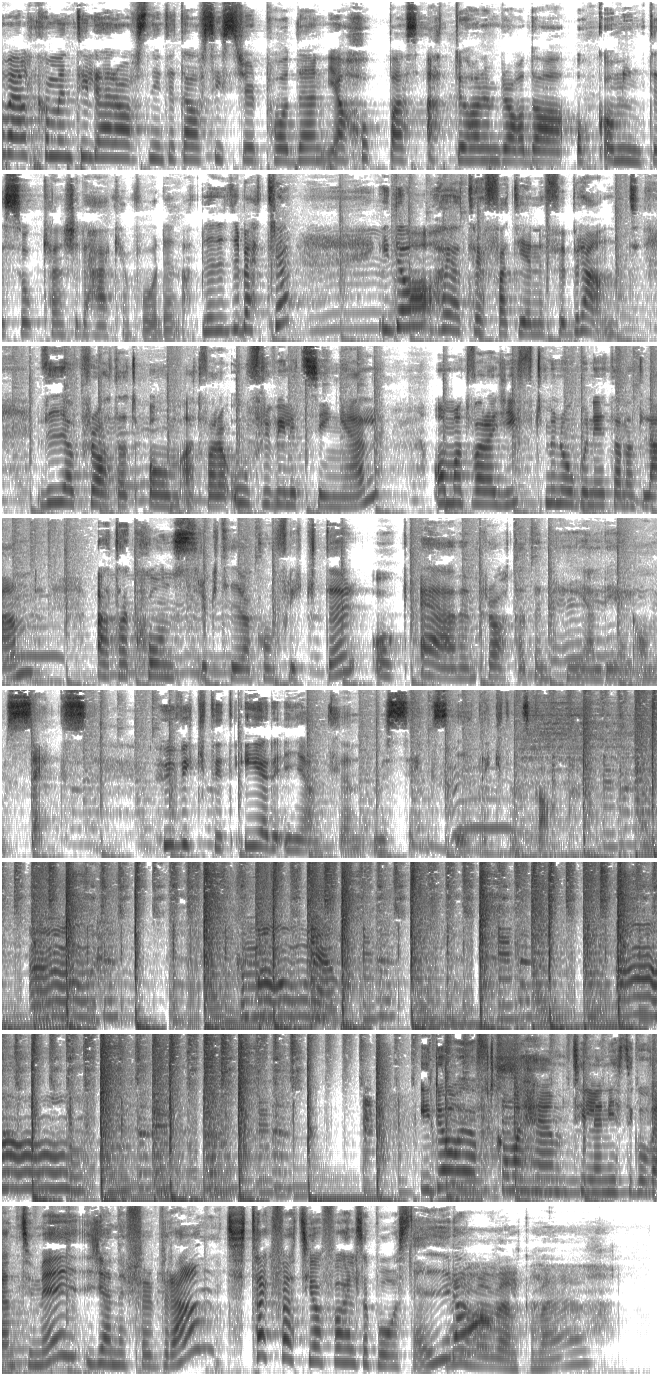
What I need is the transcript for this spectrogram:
och välkommen till det här avsnittet av Sisterhood-podden. Jag hoppas att du har en bra dag och om inte så kanske det här kan få den att bli lite bättre. Idag har jag träffat Jennifer Brandt. Vi har pratat om att vara ofrivilligt singel, om att vara gift med någon i ett annat land, att ha konstruktiva konflikter och även pratat en hel del om sex. Hur viktigt är det egentligen med sex i ett äktenskap? En jättegod vän till mig, Jennifer Brandt. Tack för att jag får hälsa på hos dig idag. Ja, men välkommen.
